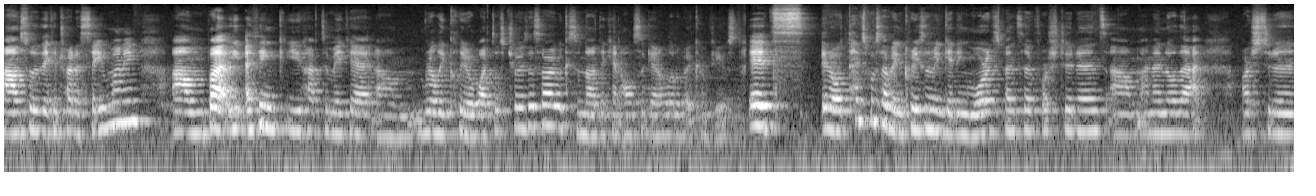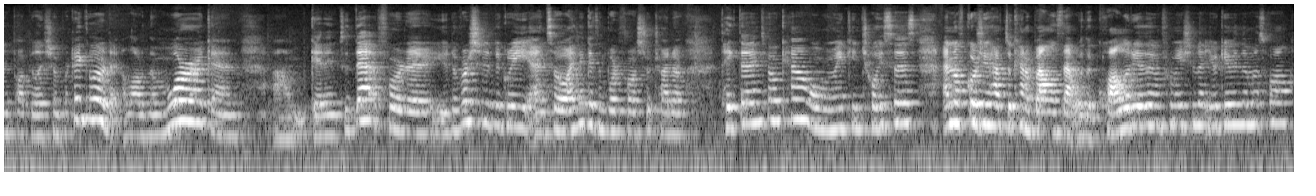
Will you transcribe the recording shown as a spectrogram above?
um, so that they can try to save money. Um, but I think you have to make it um, really clear what those choices are because if not, they can also get a little bit confused. It's you know textbooks have increasingly getting more expensive for students, um, and I know that our student population in particular, that a lot of them work and um, get into debt for their university degree. And so I think it's important for us to try to take that into account when we're making choices. And of course, you have to kind of balance that with the quality of the information that you're giving them as well.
